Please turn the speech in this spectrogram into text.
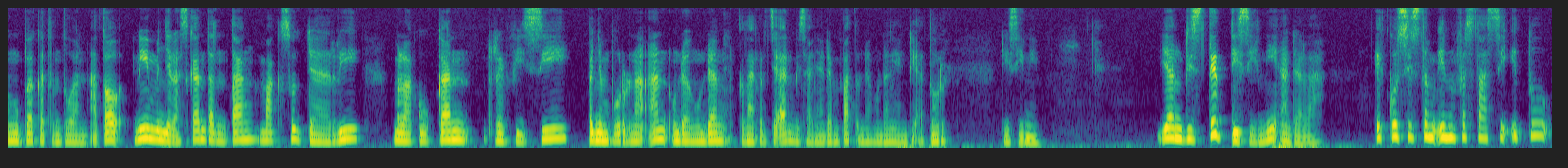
mengubah ketentuan atau ini menjelaskan tentang maksud dari melakukan revisi penyempurnaan undang-undang ketenagakerjaan misalnya ada empat undang-undang yang diatur di sini. Yang di state di sini adalah ekosistem investasi itu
